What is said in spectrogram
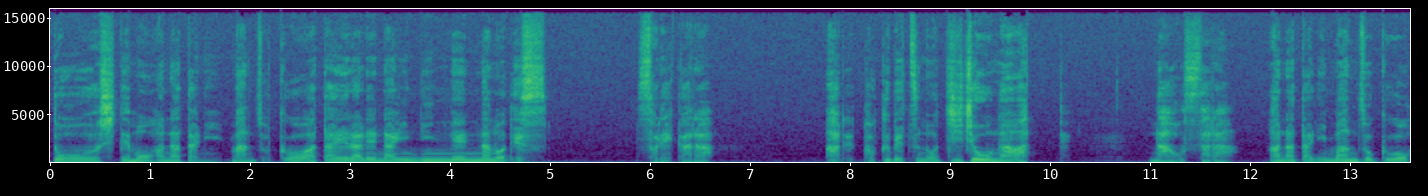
どうしてもあなたに満足を与えられない人間なのです。それからある特別の事情があってなおさらあなたに満足を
